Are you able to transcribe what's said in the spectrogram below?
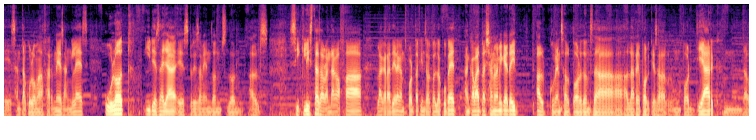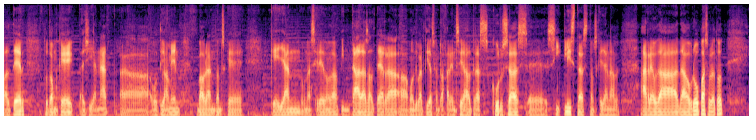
eh, Santa Coloma de Farners, Anglès, Olot, i des d'allà és precisament doncs, d'on els ciclistes hauran d'agafar la carretera que ens porta fins al Coll de Copet, han acabat baixant una miqueta i el, comença el port doncs, de, el darrer port, que és el, un port llarg de Valter. Tothom que hagi anat eh, últimament veuran doncs, que, que hi ha una sèrie no, de pintades al terra eh, molt divertides fent referència a altres curses eh, ciclistes doncs, que hi ha al, arreu de- d'Europa, de, sobretot.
